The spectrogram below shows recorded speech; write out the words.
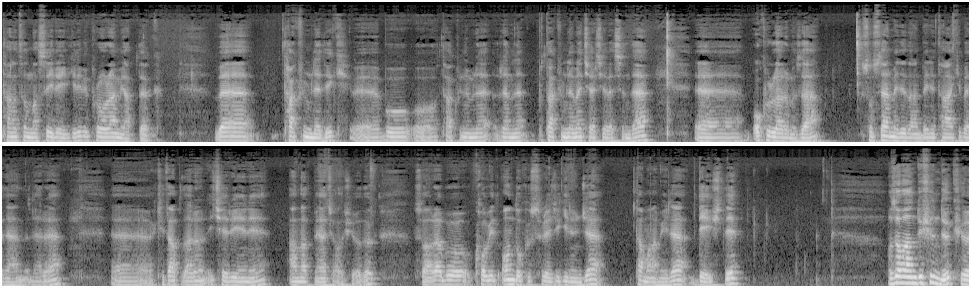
tanıtılması ile ilgili bir program yaptık ve takvimledik. E, Bu takvimleme bu takvimleme çerçevesinde e, okurlarımıza, sosyal medyadan beni takip edenlere e, kitapların içeriğini anlatmaya çalışıyorduk. Sonra bu Covid-19 süreci girince tamamıyla değişti. O zaman düşündük e,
